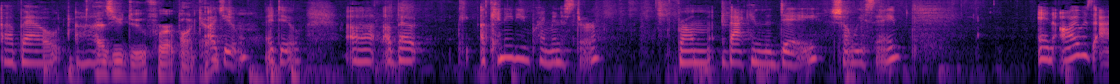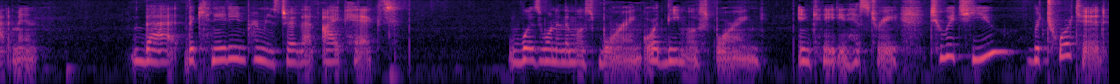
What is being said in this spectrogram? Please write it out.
about. Uh, As you do for our podcast. I do, I do. Uh, about a Canadian Prime Minister from back in the day, shall we say. And I was adamant that the Canadian Prime Minister that I picked was one of the most boring, or the most boring, in Canadian history. To which you retorted,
